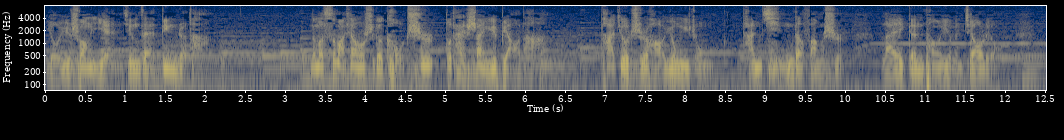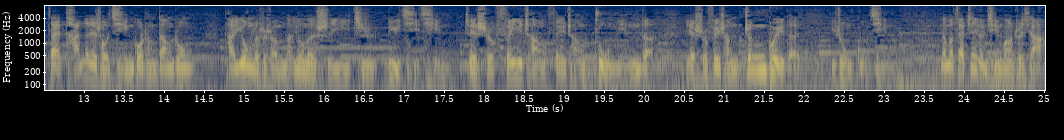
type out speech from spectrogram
有一双眼睛在盯着他。那么司马相如是个口吃，不太善于表达，他就只好用一种弹琴的方式来跟朋友们交流。在弹的这首琴过程当中。他用的是什么呢？用的是一支绿绮琴，这是非常非常著名的，也是非常珍贵的一种古琴。那么在这种情况之下，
